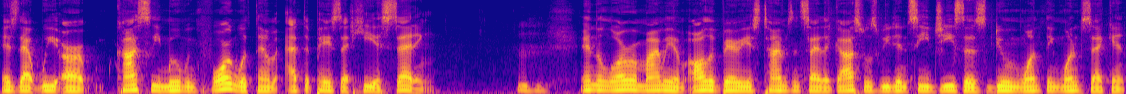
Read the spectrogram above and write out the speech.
is that we are constantly moving forward with Him at the pace that He is setting. And the Lord remind me of all the various times inside the Gospels we didn't see Jesus doing one thing one second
